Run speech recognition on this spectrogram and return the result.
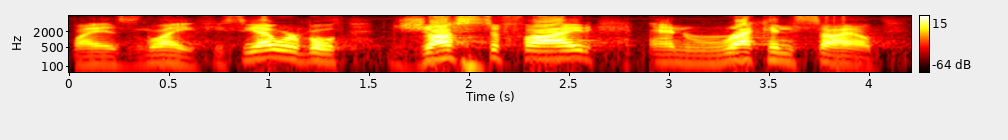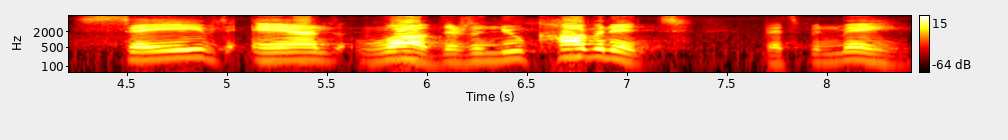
by his life. You see how we're both justified and reconciled, saved and loved. There's a new covenant that's been made.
